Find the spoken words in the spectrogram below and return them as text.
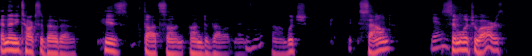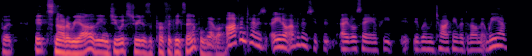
And then he talks about uh, his thoughts on on development, Mhm. um, which sound Yeah. similar to ours, but it's not a reality. And Jewett Street is a perfect example Yeah, of well, oftentimes, you know, oftentimes I will say if he, when we're talking about development, we have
